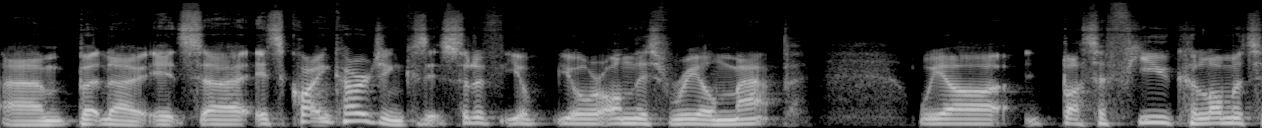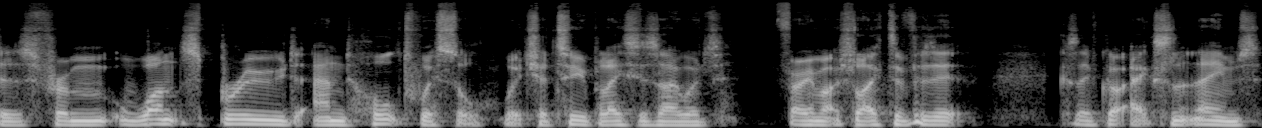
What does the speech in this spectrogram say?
Um, but no, it's uh, it's quite encouraging because it's sort of you're you're on this real map. We are but a few kilometres from Once Brewed and Haltwhistle, which are two places I would very much like to visit because they've got excellent names.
